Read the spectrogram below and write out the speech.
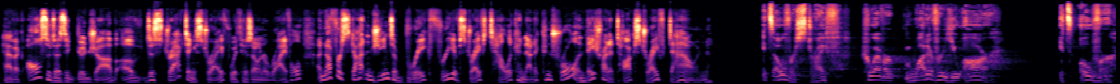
Havoc also does a good job of distracting Stryfe with his own arrival, enough for Scott and Jean to break free of Stryfe's telekinetic control, and they try to talk Stryfe down. It's over, Stryfe. Whoever, whatever you are, it's over.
